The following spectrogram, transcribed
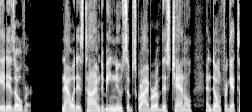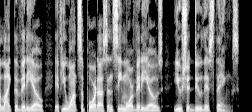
it is over. Now it is time to be new subscriber of this channel, and don't forget to like the video. If you want support us and see more videos, you should do these things.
